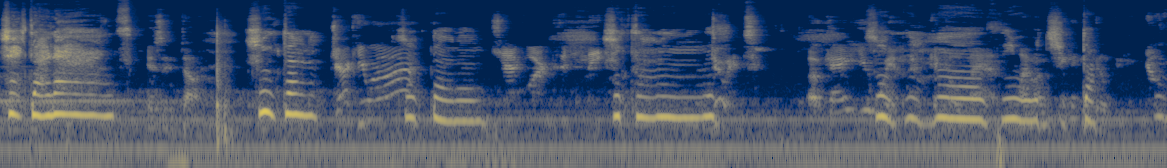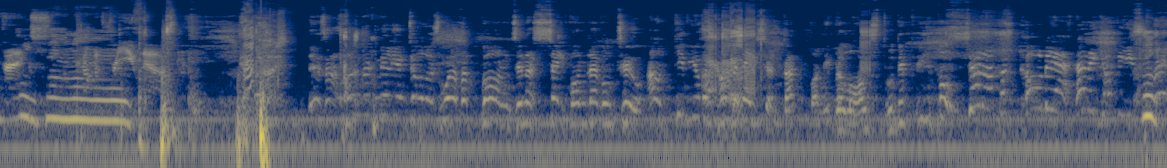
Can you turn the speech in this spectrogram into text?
Shake that hands. Is it done? Shake that. Jaguar? Shake that. Jaguar couldn't make Shake that. Do it. Okay, you Shake win, that then, Pickle Man. hand. See what you got. no thanks. Coming for you now. There's a hundred million dollars worth of bonds in a safe on level two. I'll give you the combination. That money belongs to the people. Shut up and call me a helicopter, you prick.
